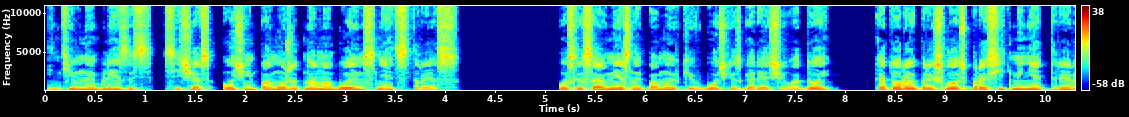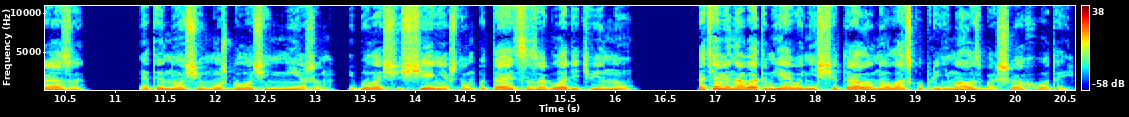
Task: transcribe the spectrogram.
Интимная близость сейчас очень поможет нам обоим снять стресс. После совместной помывки в бочке с горячей водой, которую пришлось просить менять три раза, этой ночью муж был очень нежен, и было ощущение, что он пытается загладить вину. Хотя виноватым я его не считала, но ласку принимала с большой охотой.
